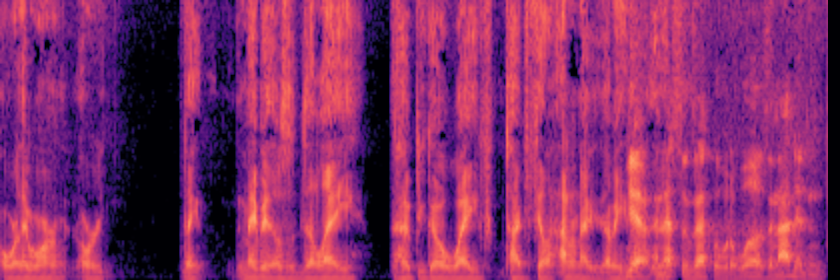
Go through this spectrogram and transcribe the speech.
or they weren't, or they maybe there was a delay. I hope you go away type feeling. I don't know. I mean, yeah, and uh, that's exactly what it was. And I didn't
